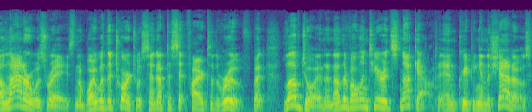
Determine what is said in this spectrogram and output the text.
A ladder was raised, and a boy with a torch was sent up to set fire to the roof. But Lovejoy and another volunteer had snuck out, and creeping in the shadows,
